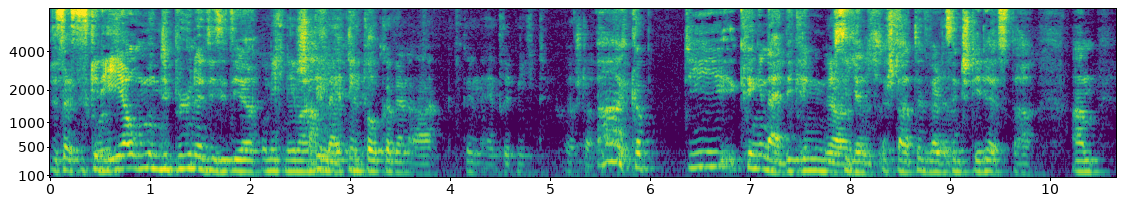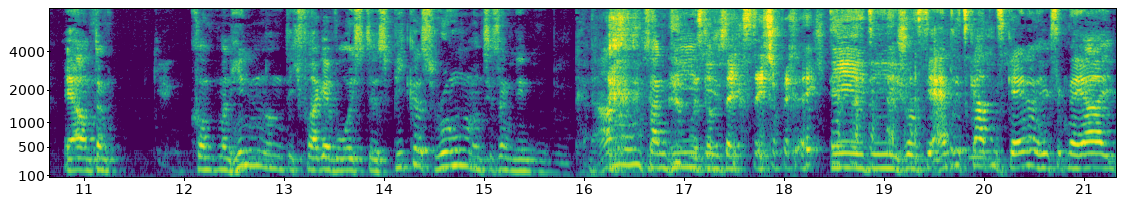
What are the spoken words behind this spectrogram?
Das heißt, es geht eher um, um die Bühne, die sie dir. Und ich nehme an, die. Lightning Talker werden auch den Eintritt nicht erstattet. Ah, ich glaube, die kriegen, nein, die kriegen Ja, sicher das nicht erstattet, weil das ja. entsteht erst da. Ähm, ja, und dann kommt man hin und ich frage, wo ist der Speakers Room? Und sie sagen, keine Ahnung, sagen die, ist die, Backstage-Bereich? die, die schon die Eintrittskarten scannen. Und ich habe gesagt, naja, ich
